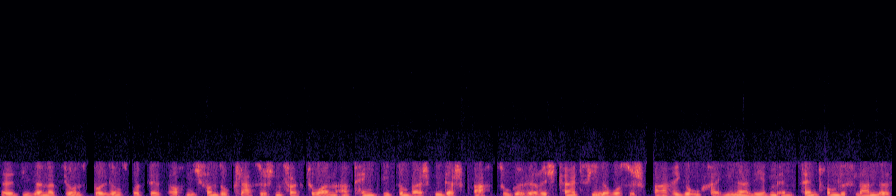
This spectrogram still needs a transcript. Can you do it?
äh, dieser Nationsbildungsprozess auch nicht von so klassischen Faktoren abhängt, wie zum Beispiel der Sprachzugehörigkeit. Viele russischsprachige Ukrainer leben im Zentrum des Landes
